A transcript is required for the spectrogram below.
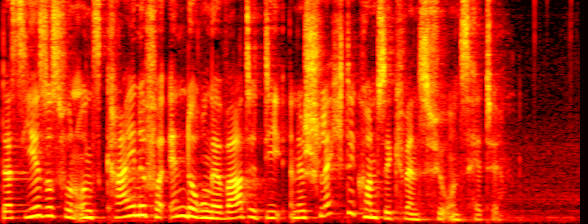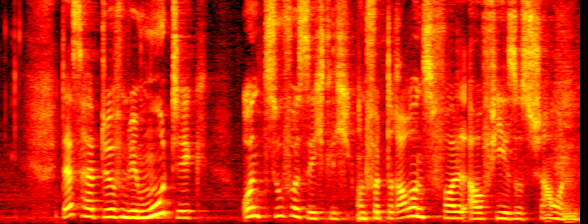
dass Jesus von uns keine Veränderung erwartet, die eine schlechte Konsequenz für uns hätte. Deshalb dürfen wir mutig und zuversichtlich und vertrauensvoll auf Jesus schauen.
